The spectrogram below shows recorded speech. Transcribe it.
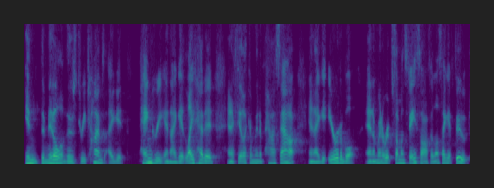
in the middle of those three times, I get hangry and I get lightheaded and I feel like I'm going to pass out and I get irritable and I'm going to rip someone's face off unless I get food.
